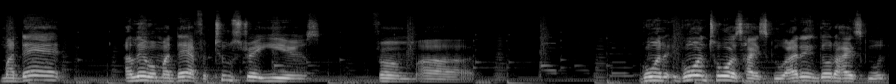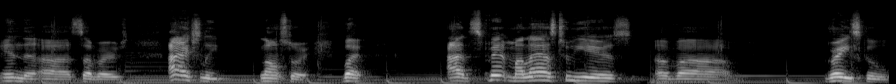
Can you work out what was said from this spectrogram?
my dad, I lived with my dad for two straight years from uh, going going towards high school. I didn't go to high school in the uh, suburbs. I actually, long story, but I spent my last two years of uh, grade school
